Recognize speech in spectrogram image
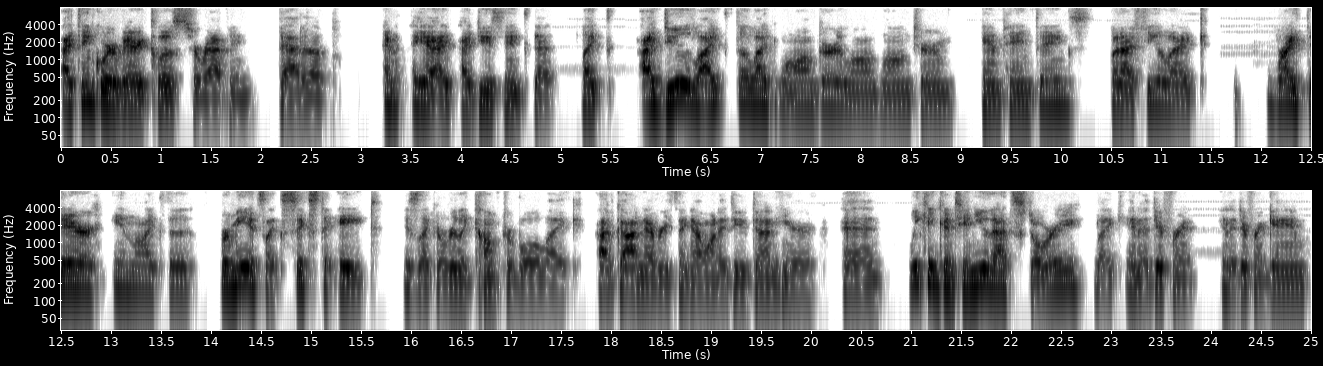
I think we're very close to wrapping that up. And yeah, I, I do think that like I do like the like longer, long, long term campaign things, but I feel like right there in like the for me it's like six to eight is like a really comfortable like I've gotten everything I want to do done here and we can continue that story like in a different in a different game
